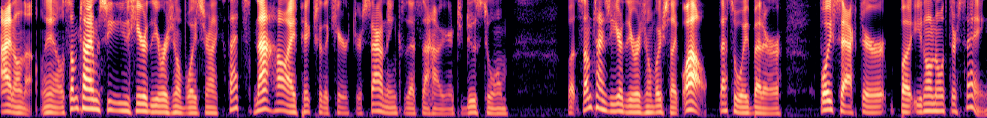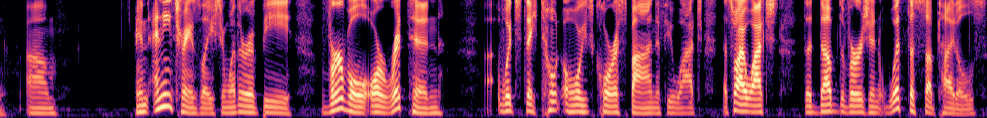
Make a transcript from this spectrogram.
I don't know. You know, sometimes you, you hear the original voice, and you're like, that's not how I picture the character sounding because that's not how you're introduced to them. But sometimes you hear the original voice, like, wow, that's a way better voice actor, but you don't know what they're saying. Um, in any translation, whether it be verbal or written, uh, which they don't always correspond if you watch. That's why I watched the dubbed version with the subtitles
